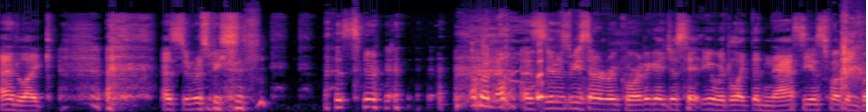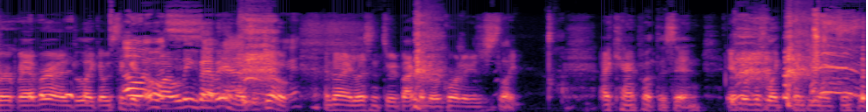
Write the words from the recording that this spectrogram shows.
and like as soon as we, as soon, Oh no. as soon as we started recording, I just hit you with like the nastiest fucking burp ever, and like I was thinking, Oh, oh, I'll leave so that in as a joke, and then I listened to it back on the recording. It's just like, I can't put this in. If it was like twenty minutes into the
